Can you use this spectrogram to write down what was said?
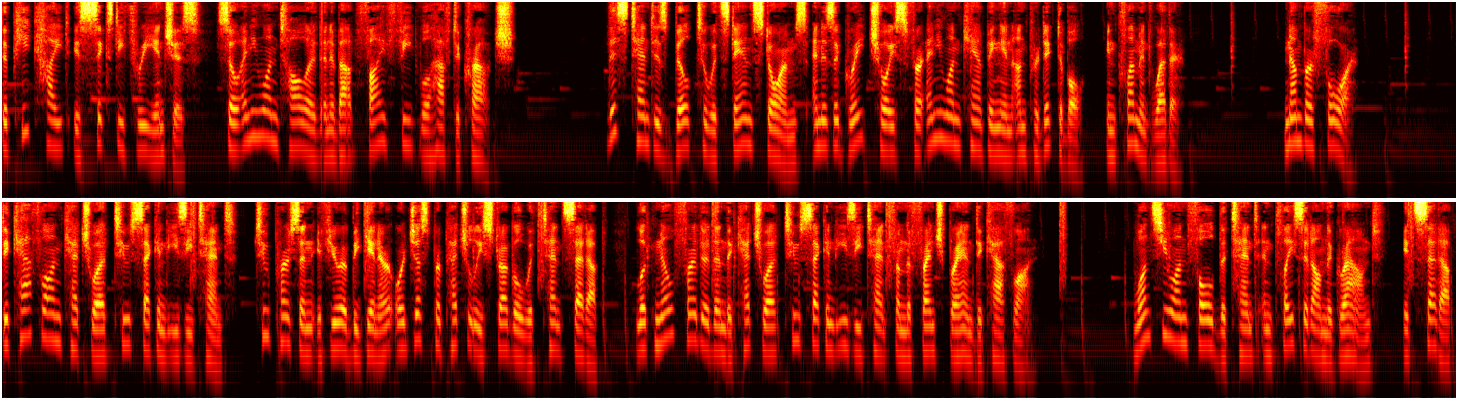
The peak height is 63 inches, so anyone taller than about 5 feet will have to crouch. This tent is built to withstand storms and is a great choice for anyone camping in unpredictable, inclement weather. Number 4. Decathlon Quechua 2 Second Easy Tent, 2 person if you're a beginner or just perpetually struggle with tent setup, look no further than the Quechua 2 Second Easy Tent from the French brand Decathlon. Once you unfold the tent and place it on the ground, its setup,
